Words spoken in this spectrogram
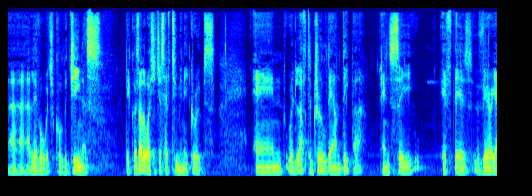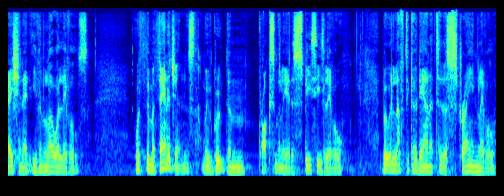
uh, level which we call the genus because otherwise you just have too many groups. And we'd love to drill down deeper and see if there's variation at even lower levels. With the methanogens, we've grouped them approximately at a species level but we'd love to go down it to the strain level.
